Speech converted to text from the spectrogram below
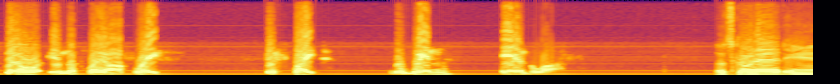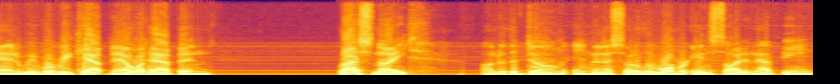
still in the playoff race despite the win and the loss. Let's go ahead and we will recap now what happened last night under the dome in Minnesota, the warmer inside, and that being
